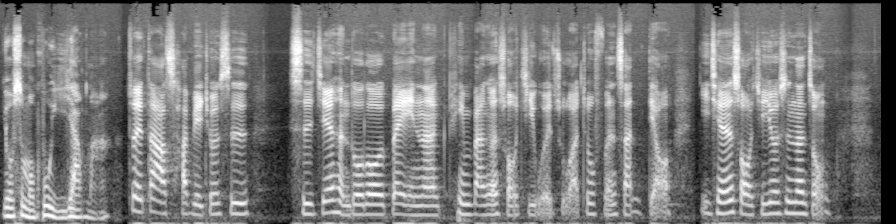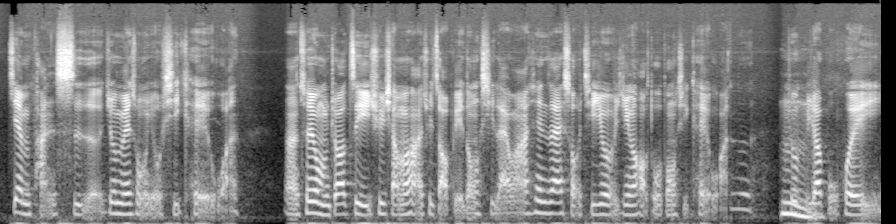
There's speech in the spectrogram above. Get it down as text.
有什么不一样吗？最大的差别就是时间很多都被那平板跟手机为主啊，就分散掉。以前的手机就是那种。键盘式的就没什么游戏可以玩，那所以我们就要自己去想办法去找别的东西来玩。现在手机就已经有好多东西可以玩了，就比较不会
